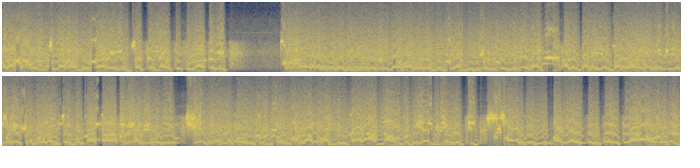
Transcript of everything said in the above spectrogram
வளாக பகுதிக்குள்ளாக வந்திருக்கார். இன்னும் சற்று நேரத்திற்குள்ளாகவே தலைவருடைய நினைவிடத்தில் மறுவடம் வைத்து அஞ்சலி செலுத்த இருக்கிறார். அதற்கான ஏற்பாடுகள் அனைத்துமே செய்யப்பட்டிருக்கு. முதலமைச்சர் மு க ஸ்டாலின் தற்போது நினைவிட பகுதிக்குள் பகுதிக்குள்ளாக வந்துவிட்டார். அண்ணாவுடைய நினைவிடத்தில் மலர் தூவி மரியாதை செலுத்த இருக்கிறார். அவருடன்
